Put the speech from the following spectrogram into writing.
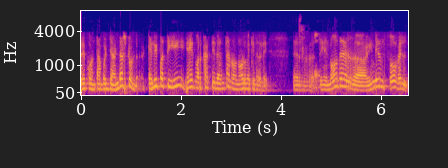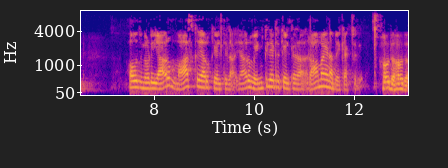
ಬೇಕು ಅಂತ ಬಟ್ ದೇ ಅಂಡರ್ಸ್ಟುಡ್ ಟೆಲಿಪತಿ ಹೇಗ್ ವರ್ಕ್ ಆಗ್ತಿದೆ ಅಂತ ನಾವು ನೋಡ್ಬೇಕು ಇದರಲ್ಲಿ. No there Indian so well ಹೌದು ನೋಡಿ ಯಾರು ಮಾಸ್ಕ್ ಯಾರು ಕೇಳ್ತಿಲ್ಲ ಯಾರು ವೆಂಟಿಲೇಟರ್ ಕೇಳ್ತಿಲ್ಲ ರಾಮಾಯಣ ಬೇಕು ಆಕ್ಚುಲಿ ಹೌದು ಹೌದು.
